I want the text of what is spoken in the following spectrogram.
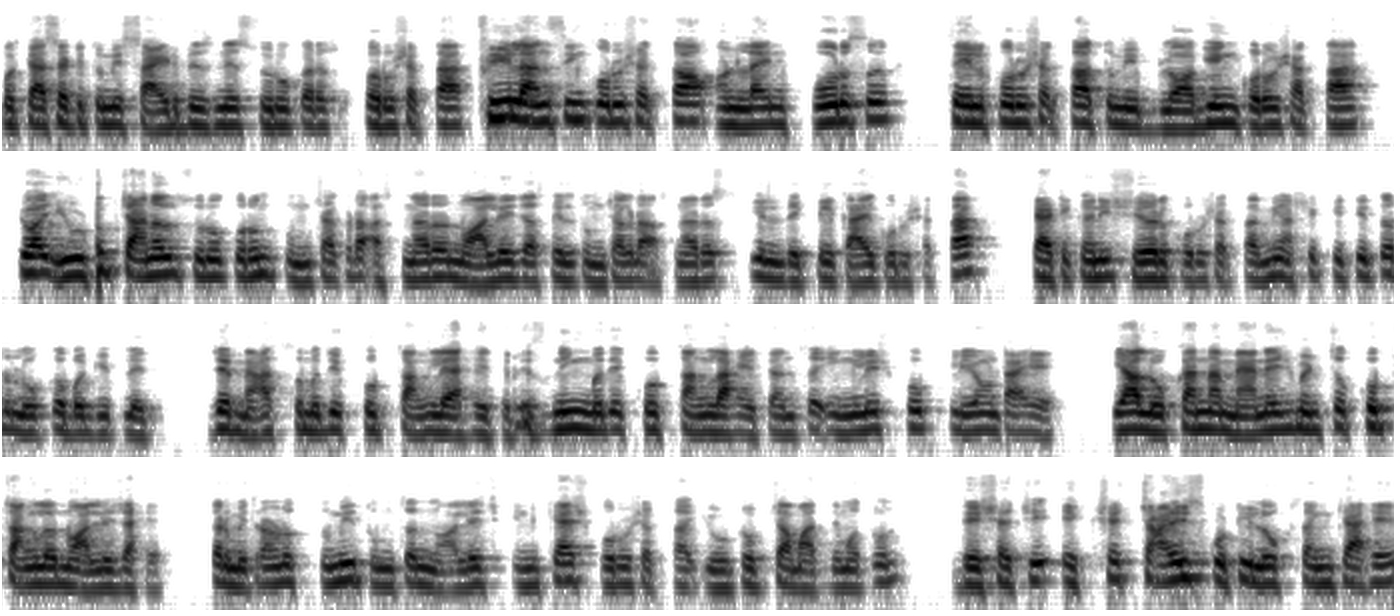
मग त्यासाठी तुम्ही साईड बिझनेस सुरू करू शकता. फ्रीलान्सिंग करू शकता ऑनलाईन कोर्स सेल करू शकता तुम्ही ब्लॉगिंग करू शकता किंवा युट्यूब चॅनल सुरू करून तुमच्याकडे असणारं नॉलेज असेल तुमच्याकडे असणारं स्किल देखील काय करू शकता त्या ठिकाणी शेअर करू शकता. मी असे किती तर लोक बघितलेत जे मॅथ्समध्ये खूप चांगले आहेत रिझनिंगमध्ये खूप चांगलं आहे त्यांचं इंग्लिश खूप क्लिअंट आहे. या लोकांना मॅनेजमेंटचं खूप चांगलं नॉलेज आहे. तर मित्रांनो तुम्ही तुमचं नॉलेज इनकॅश करू शकता युट्यूबच्या माध्यमातून. देशाची एकशे चाळीस कोटी लोकसंख्या आहे.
